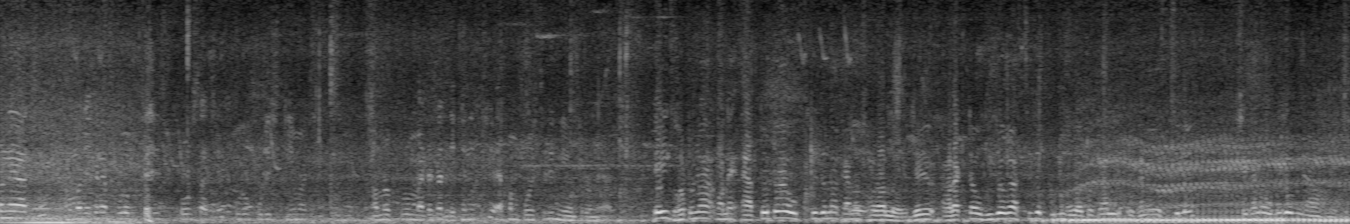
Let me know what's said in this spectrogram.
নিয়ন্ত্রণে আছে। আমাদের এখানে পুরো পুলিশ ফোর্স আছে পুরো পুলিশ টিম আছে। আমরা পুরো ম্যাটারটা দেখে নিচ্ছি এখন পরিস্থিতি নিয়ন্ত্রণে আছে। এই ঘটনা মানে এতটা উত্তেজনা কেন ছড়ালো? যে আর একটা অভিযোগ আসছে যে পুলিশ গতকাল এখানে এসেছিল সেখানে অভিযোগ নেওয়া হয়েছে।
